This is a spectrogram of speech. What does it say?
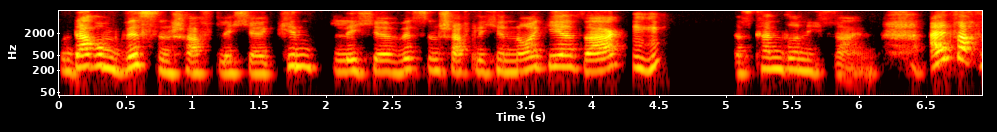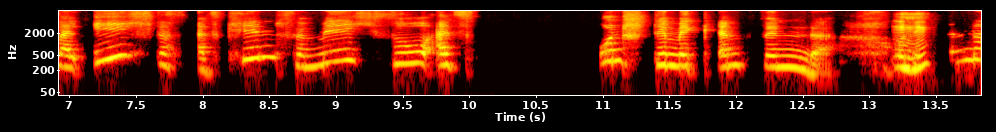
und darum wissenschaftliche, kindliche, wissenschaftliche Neugier sagt, Mhm. das kann so nicht sein. Einfach weil ich das als Kind für mich so als unstimmig empfinde. Und Mhm. ich finde,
